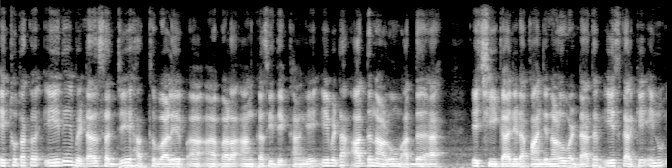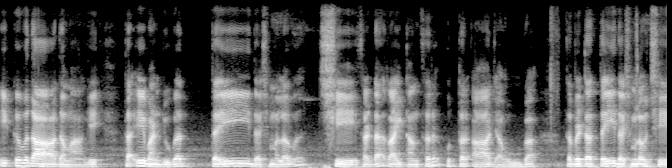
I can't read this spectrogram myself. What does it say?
ਇੱਥੋਂ ਤੱਕ ਇਹਦੇ ਬੇਟਾ ਸੱਜੇ ਹੱਥ ਵਾਲੇ ਵਾਲਾ ਅੰਕ ਅਸੀਂ ਦੇਖਾਂਗੇ। ਇਹ ਬੇਟਾ ਅੱਧ ਨਾਲੋਂ ਵੱਧ ਹੈ। ਇਹ ਛੀਕਾ ਜਿਹੜਾ 5 ਨਾਲੋਂ ਵੱਡਾ ਤੇ ਇਸ ਕਰਕੇ ਇਹਨੂੰ ਇੱਕ ਵਧਾ ਦਵਾਂਗੇ। ਤਾਂ ਇਹ ਬਣ ਜਾਊਗਾ 23.6 ਸਾਡਾ ਰਾਈਟ ਆਨਸਰ ਉੱਤਰ ਆ ਜਾਊਗਾ। ਤਾਂ ਬੇਟਾ 23.6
